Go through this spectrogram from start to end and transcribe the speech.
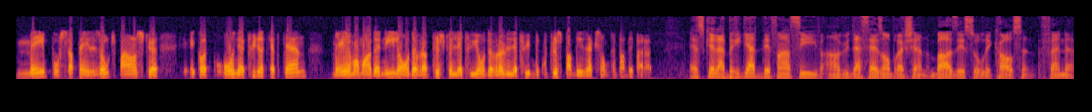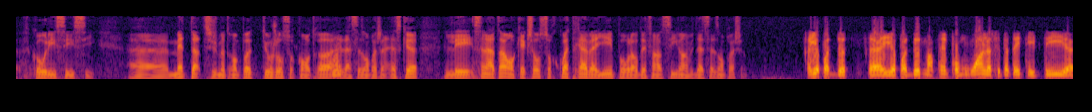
mais pour certains autres, je pense que, appuie notre capitaine, mais à un moment donné, on devra plus que l'appuyer, on devra l'appuyer beaucoup plus par des actions que par des paroles. Est-ce que la brigade défensive en vue de la saison prochaine, basée sur les Carlson, Faneuf, Cody Ceci, euh, méthode, si je ne me trompe pas, toujours sur contrat la saison prochaine. Est-ce que les sénateurs ont quelque chose sur quoi travailler pour leur défensive en vue de la saison prochaine? Il n'y a pas de doute. Euh, il n'y a pas de doute, Martin. Pour moi, là, c'est peut-être été euh,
